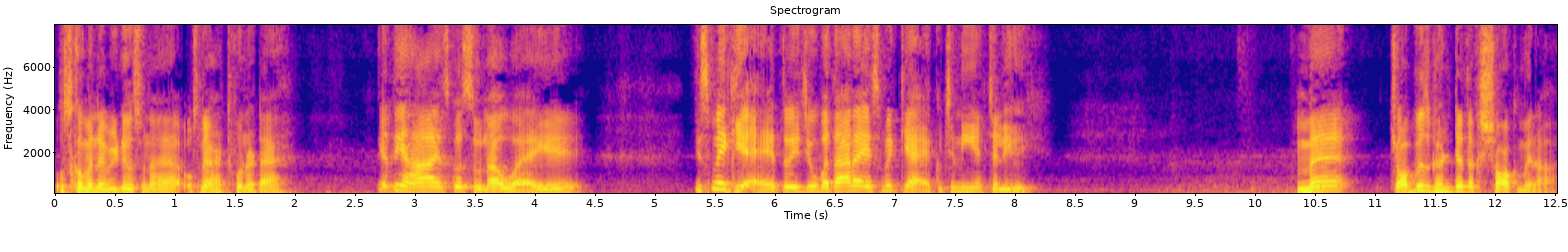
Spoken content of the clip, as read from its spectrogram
उसको मैंने वीडियो सुनाया, उसने हेडफोन हटाया। कहती हाँ इसको सुना हुआ है ये। इसमें क्या है? तो ये जो बता रहा है, इसमें क्या है? कुछ नहीं है, चली गई। मैं चौबीस घंटे तक शौक में रहा।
